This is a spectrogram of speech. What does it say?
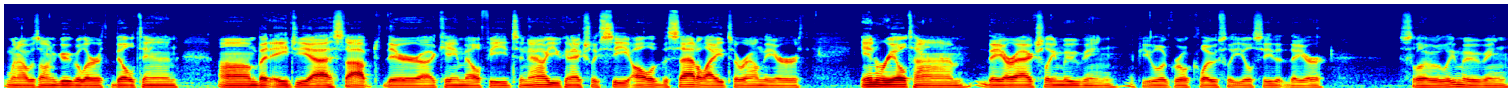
when i was on google earth built in um, but agi stopped their uh, kml feed. So now you can actually see all of the satellites around the earth in real time they are actually moving if you look real closely you'll see that they are slowly moving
